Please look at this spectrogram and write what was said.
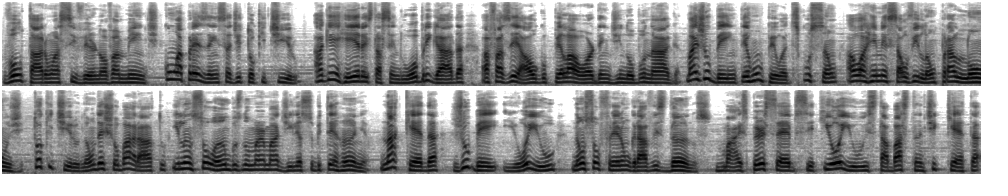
voltaram a se ver novamente, com a presença de Tokitiro. A guerreira está sendo obrigada a fazer algo pela ordem de Nobunaga, mas Jubei interrompeu a discussão ao arremessar o vilão para longe. Tokitiro não deixou barato e lançou ambos numa armadilha subterrânea. Na queda, Jubei e Oyu não sofreram graves danos, mas percebe-se que Oyu está bastante quieta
